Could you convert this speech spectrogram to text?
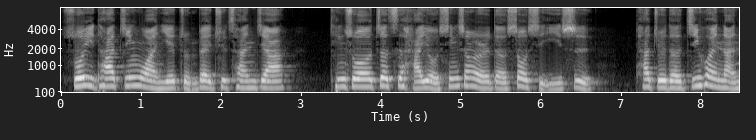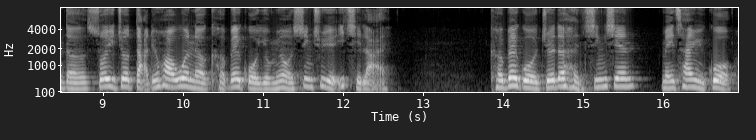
所以他今晚也准备去参加。听说这次还有新生儿的受洗仪式，他觉得机会难得，所以就打电话问了可贝果有没有兴趣也一起来。可贝果觉得很新鲜。没参与过，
